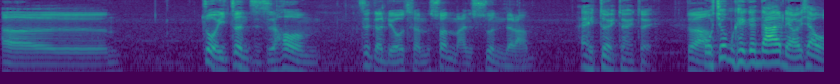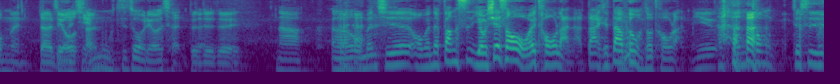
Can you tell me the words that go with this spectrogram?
呃，做一阵子之后，这个流程算蛮顺的啦。哎，对对对，对啊，我觉得我们可以跟大家聊一下我们的流程、节目制作流程。对对对，那。呃，我们其实我们的方式有些时候我会偷懒啊，大大部分我都偷懒，嗯、因为通通就是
